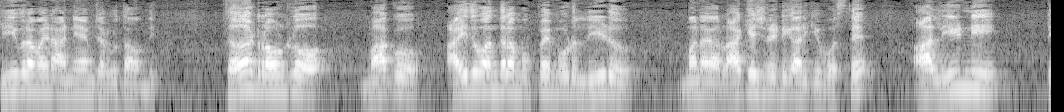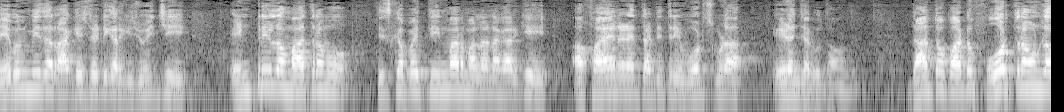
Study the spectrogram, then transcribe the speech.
తీవ్రమైన అన్యాయం జరుగుతూ ఉంది. థర్డ్ రౌండ్లో మాకు ఐదు వందల ముప్పై మూడు లీడు మన రాకేష్ రెడ్డి గారికి వస్తే ఆ లీడ్ని టేబుల్ మీద రాకేష్ రెడ్డి గారికి చూపించి ఎంట్రీలో మాత్రము తీసుకుపోయి తీన్మార్ మల్లన్న గారికి ఆ five hundred and thirty three votes కూడా వేయడం జరుగుతూ ఉంది. దాంతోపాటు ఫోర్త్ రౌండ్లో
